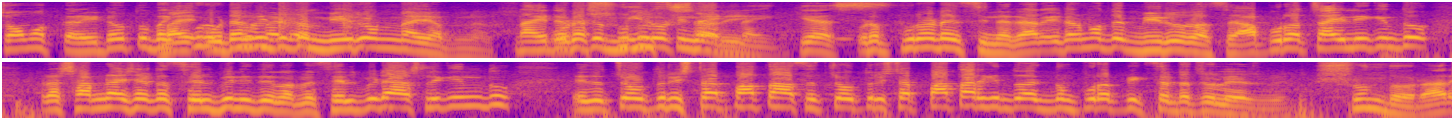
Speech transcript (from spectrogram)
চমৎকার এটাও তো ভাই ওটার ভিতরে তো মিরর নাই আপনার। না এটা তো শুধু সিনারি নাই ওটা পুরোটাই সিনারি আর এটার মধ্যে মিরর আছে। আপুরা চাইলে কিন্তু এটা সামনে এসে একটা সেলফি নিতে পারবে। সেলফিটা আসলে কিন্তু এই যে চৌত্রিশটা পাতা আছে চৌত্রিশটা পাতার কিন্তু একদম পুরো পিকচারটা চলে আসবে। সুন্দর। আর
